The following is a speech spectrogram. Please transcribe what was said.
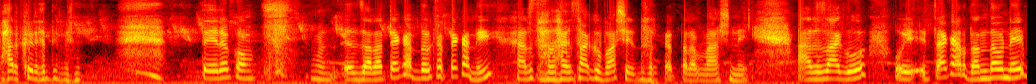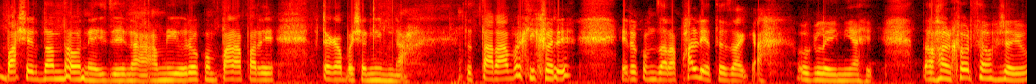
পার করে দিবেন। তো এরকম যারা টাকার দরকার, টাকা নেই। আর যারা জাগো বাসের দরকার, তারা বাঁশ নেই। আর জাগো, ওই টাকার ধান্দাও নেই বাসের ধান্দাও নেই যে না, আমি ওইরকম পাড়াপাড়ে টাকা পয়সা নিম না। তো তারা আবার কী করে? এরকম যারা ফালিয়েতে জায়গা ওগুলোই নিয়ে আহে। তো আমার কর্তা মশাইও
